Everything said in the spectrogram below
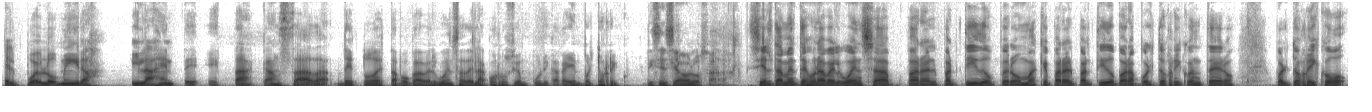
El pueblo mira y la gente está cansada de toda esta poca vergüenza de la corrupción pública que hay en Puerto Rico. Licenciado Lozada. Ciertamente es una vergüenza para el partido, pero más que para el partido, para Puerto Rico entero. Puerto Rico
